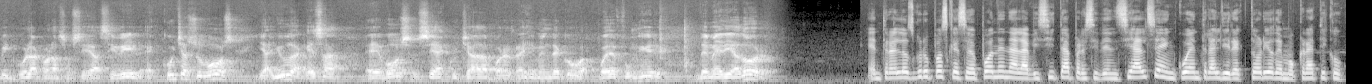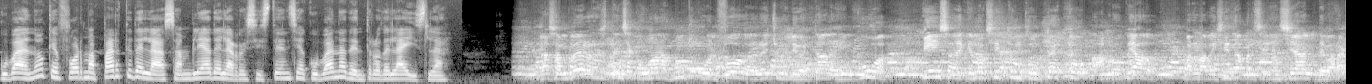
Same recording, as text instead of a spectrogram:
vincula con la sociedad civil, escucha su voz y ayuda a que esa eh, voz sea escuchada por el régimen de Cuba. Puede fungir de mediador. Entre los grupos que se oponen a la visita presidencial se encuentra el Directorio Democrático Cubano, que forma parte de la Asamblea de la Resistencia Cubana dentro de la isla. La Asamblea de la Resistencia Cubana, junto con el Foro de Derechos y Libertades en Cuba, piensa de que no existe un contexto apropiado para la visita presidencial de Barack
